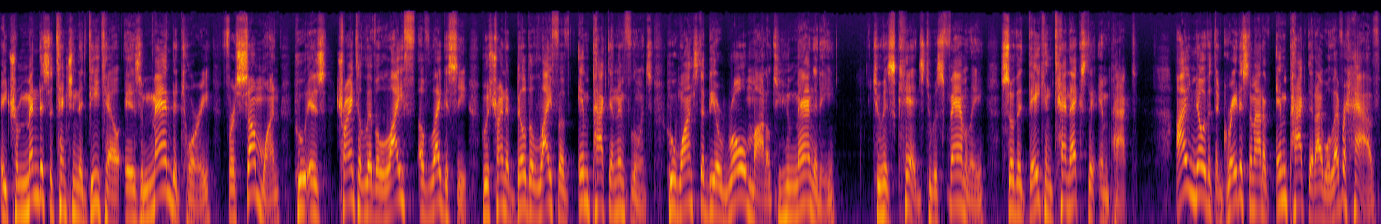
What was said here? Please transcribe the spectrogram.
a tremendous attention to detail is mandatory for someone who is trying to live a life of legacy, who is trying to build a life of impact and influence, who wants to be a role model to humanity, to his kids, to his family, so that they can 10x the impact. I know that the greatest amount of impact that I will ever have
